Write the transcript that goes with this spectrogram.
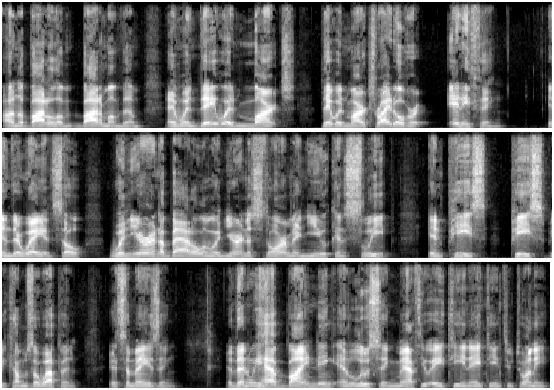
on the bottom of, them. And when they would march, they would march right over anything in their way. And so when you're in a battle and when you're in a storm and you can sleep in peace, peace becomes a weapon. It's amazing. And then we have binding and loosing, Matthew 18, 18 through 20.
